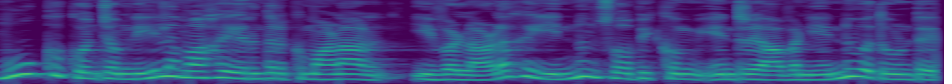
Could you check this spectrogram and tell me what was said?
மூக்கு கொஞ்சம் நீளமாக இருந்திருக்குமானால் இவள் அழகு இன்னும் சோபிக்கும் என்று அவன் எண்ணுவது உண்டு.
